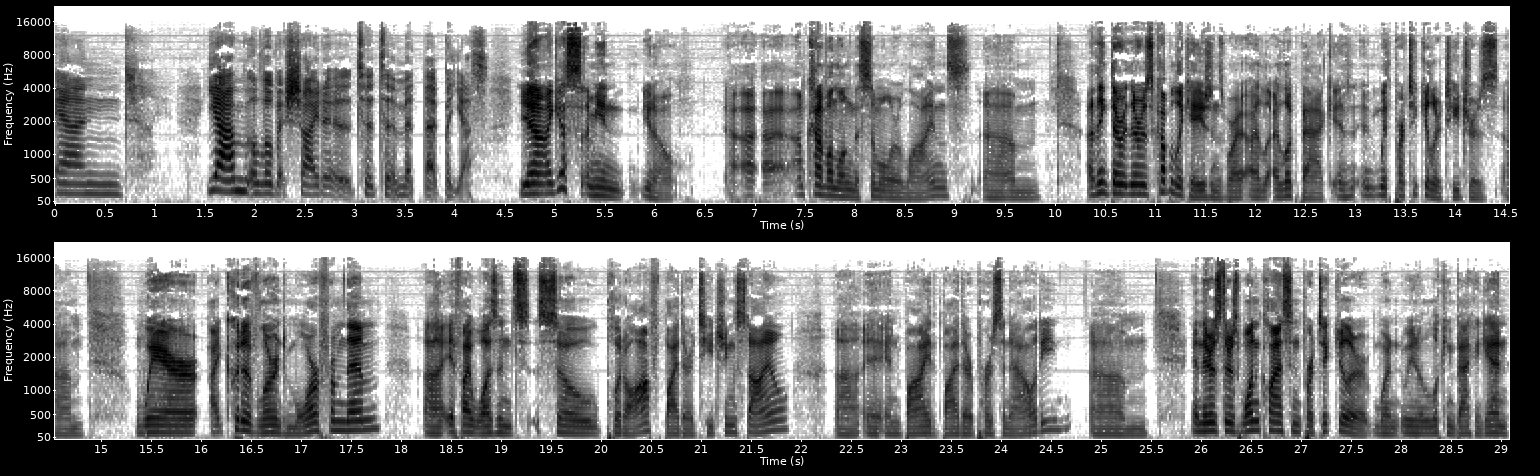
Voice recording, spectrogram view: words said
And yeah, I'm a little bit shy to, to, to admit that, but yes. Yeah, I guess I mean you know, I, I, I'm kind of along the similar lines. Um, I think there there was a couple of occasions where I, I look back and, and with particular teachers um, where I could have learned more from them uh, if I wasn't so put off by their teaching style uh, and, and, by by their personality. Um, and there's there's one class in particular when you know looking back again.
